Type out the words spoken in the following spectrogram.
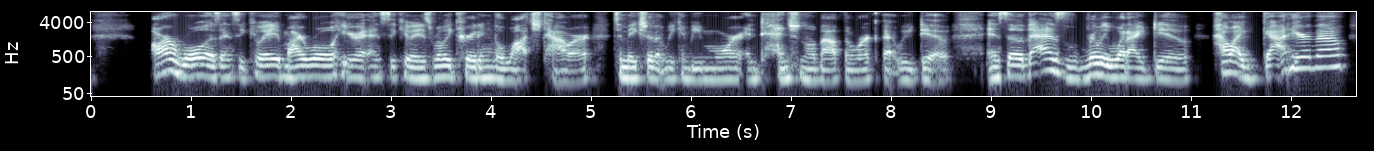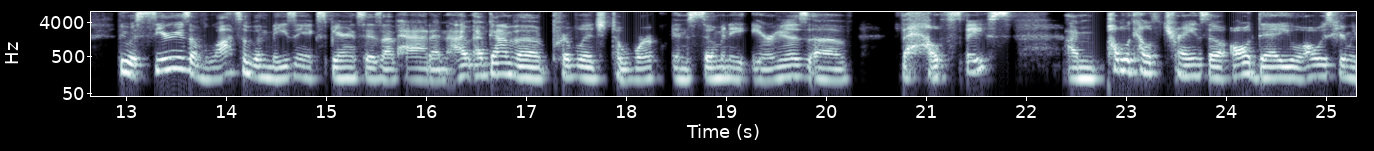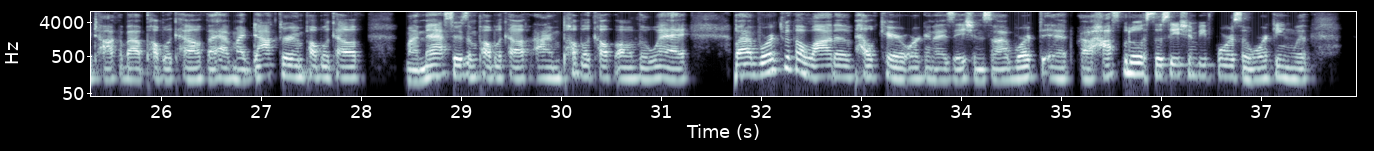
our role as NCQA, my role here at NCQA is really creating the watchtower to make sure that we can be more intentional about the work that we do. And so that is really what I do. How I got here, though, through a series of lots of amazing experiences I've had. And I've, I've gotten the privilege to work in so many areas of the health space. I'm public health trained, so all day you will always hear me talk about public health. I have my doctor in public health my master's in public health. I'm public health all the way. But I've worked with a lot of healthcare organizations. So I've worked at a hospital association before. So working with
